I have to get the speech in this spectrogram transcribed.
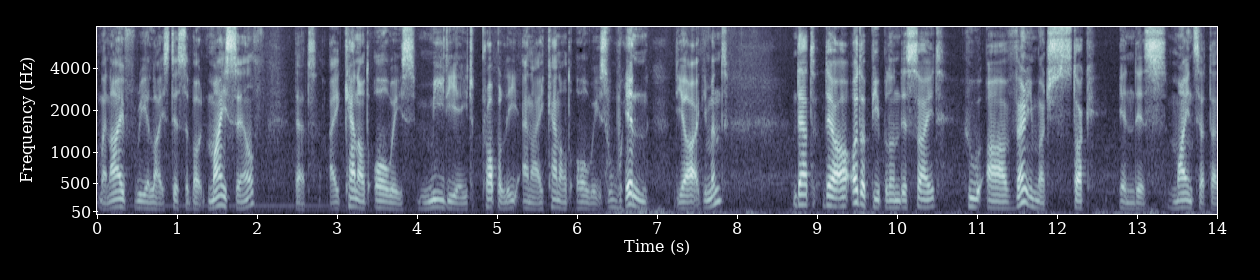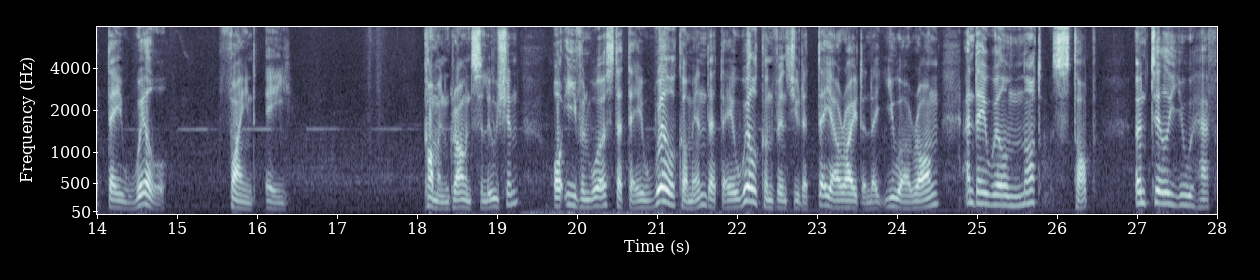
when I've realized this about myself, that I cannot always mediate properly and I cannot always win the argument, that there are other people on this side who are very much stuck in this mindset that they will find a common ground solution or even worse that they will come in, that they will convince you that they are right and that you are wrong and they will not stop until you have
